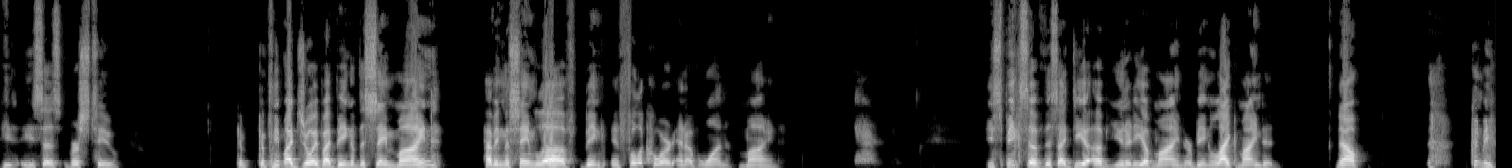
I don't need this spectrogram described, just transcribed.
he, he says, verse 2 Com- complete my joy by being of the same mind, having the same love, being in full accord and of one mind. He speaks of this idea of unity of mind or being like minded. Now, couldn't be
